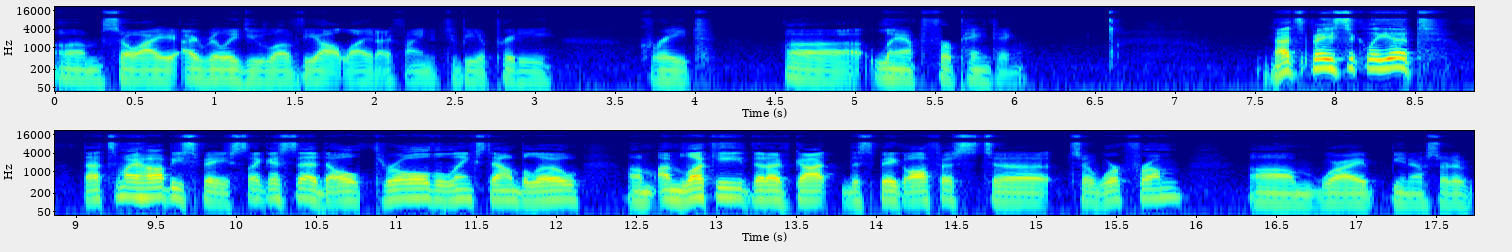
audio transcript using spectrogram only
Um, so I, I really do love the OttLite. I find it to be a pretty great uh, lamp for painting. That's basically it. That's my hobby space. Like I said, I'll throw all the links down below. Um, I'm lucky that I've got this big office to to work from, um, where I you know sort of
